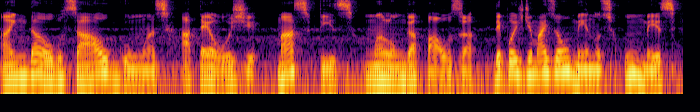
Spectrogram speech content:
ainda ouça algumas até hoje, mas fiz uma longa pausa. Depois de mais ou menos um mês,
